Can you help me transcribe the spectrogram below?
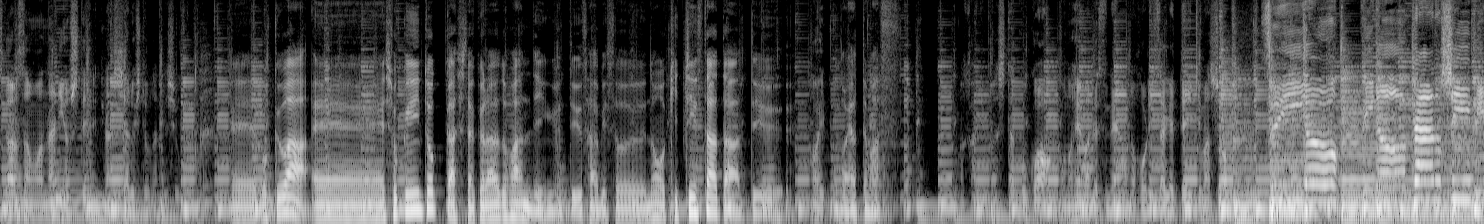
菅原さんは何をしていらっしゃる人なんでしょうか？えー、僕は、えー、食に特化したクラウドファンディングっていうサービスのキッチンスターターっていうはいのをやってます。わかりました。ここはこの辺はですねあの掘り下げていきましょう。水曜日の楽しみ。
